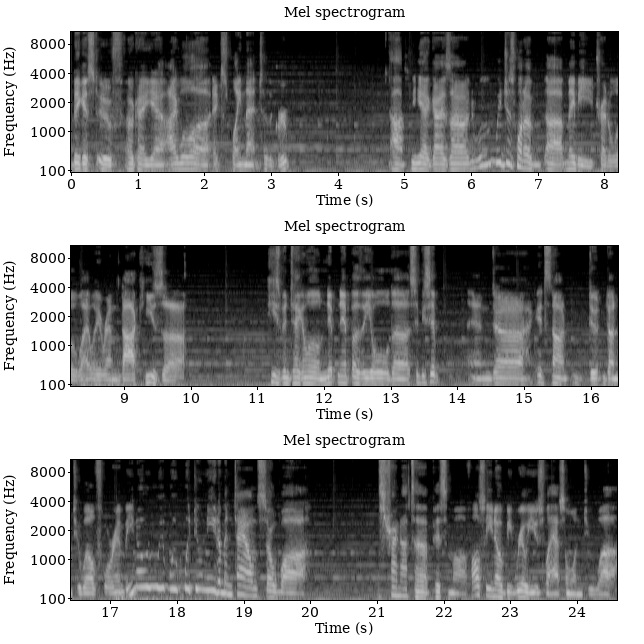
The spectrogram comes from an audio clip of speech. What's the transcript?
Biggest oof. Okay, yeah, I will uh, explain that to the group. Uh, yeah, guys, uh, we just want to uh, maybe tread a little lightly around the dock. He's uh, he's been taking a little nip nip of the old uh, sippy sip, and uh, it's not do- done too well for him. But you know, we, we, we do need him in town, so uh, let's try not to piss him off. Also, you know, it'd be real useful to have someone to uh,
